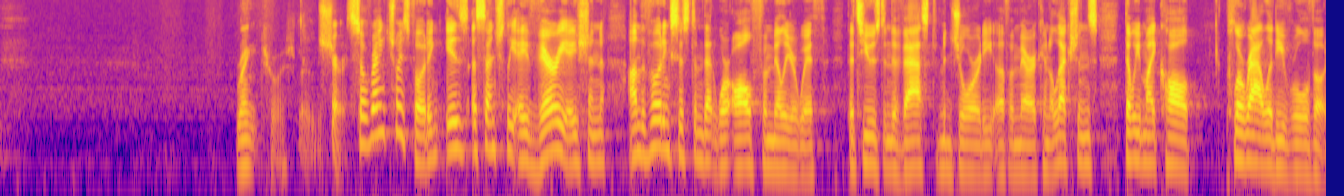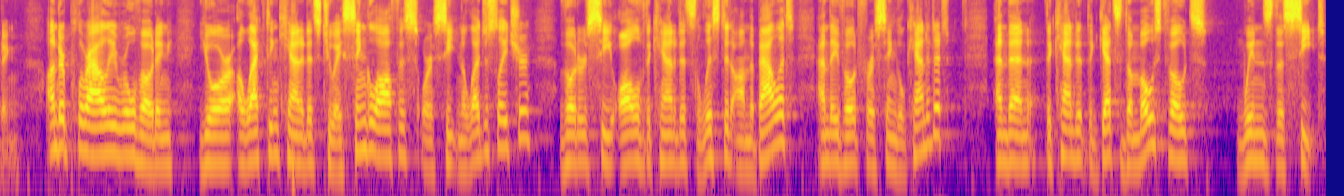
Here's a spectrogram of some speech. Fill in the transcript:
ranked choice voting? Sure. So ranked choice voting is essentially a variation on the voting system that we're all familiar with that's used in the vast majority of American elections that we might call plurality rule voting. Under plurality rule voting, you're electing candidates to a single office or a seat in the legislature. Voters see all of the candidates listed on the ballot and they vote for a single candidate. And then the candidate that gets the most votes wins the seat.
